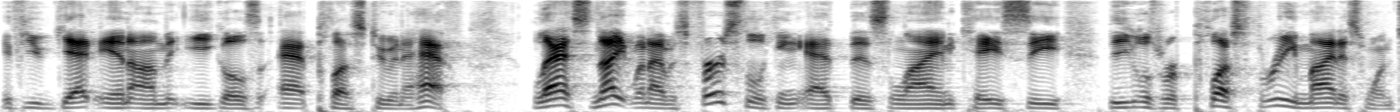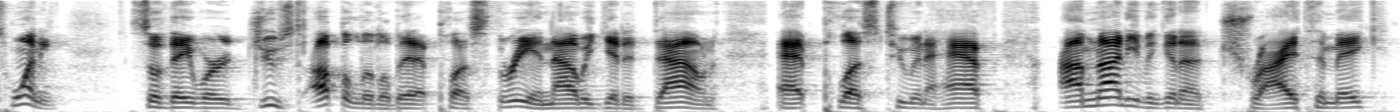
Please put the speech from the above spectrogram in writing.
if you get in on the Eagles at plus two and a half. Last night, when I was first looking at this line, KC, the Eagles were plus three, minus 120. So they were juiced up a little bit at plus three, and now we get it down at plus two and a half. I'm not even going to try to make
